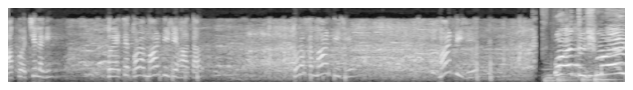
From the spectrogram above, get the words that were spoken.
आपको अच्छी लगी? तो ऐसे थोड़ा मार दीजिए हाथ आप। थोड़ा सा मार दीजिए। मार दीजिए। ओ दुश्मन!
